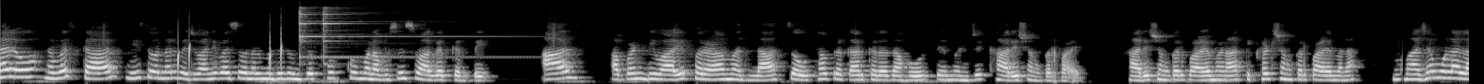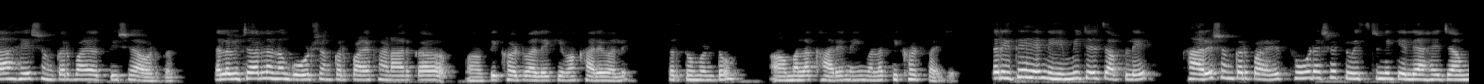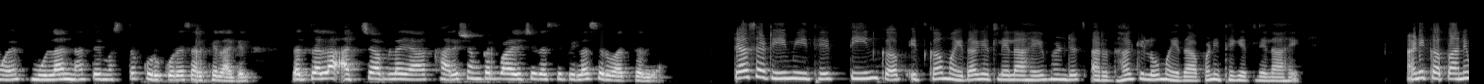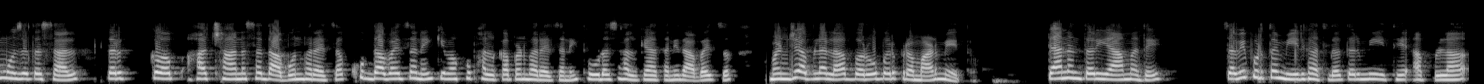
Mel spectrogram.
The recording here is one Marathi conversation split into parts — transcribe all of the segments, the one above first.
हॅलो नमस्कार. मी सोनल मेजवानी बा सोनलमध्ये तुमचं खूप खूप मनापासून स्वागत करते. आज आपण दिवाळी फराळामधला चौथा प्रकार करत आहोत ते म्हणजे खारे शंकरपाळे. खारे शंकरपाळे म्हणा तिखट शंकरपाळे म्हणा माझ्या मुलाला हे शंकरपाळे अतिशय आवडतात. त्याला विचारलं ना गोड शंकरपाळे खाणार का तिखटवाले किंवा खारेवाले? तर तो म्हणतो मला खारे नाही मला तिखट पाहिजे. तर इथे हे नेहमीचेच आपले खारे शंकरपाळे थोड्याशा ट्विस्टने केले आहे ज्यामुळे मुलांना ते मस्त कुरकुरेसारखे लागेल. तर चला आजच्या आपल्या या खारे शंकरपाळीची रेसिपीला सुरुवात करूया. त्यासाठी मी इथे तीन कप इतका मैदा घेतलेला आहे म्हणजेच अर्धा किलो मैदा आपण इथे घेतलेला आहे. आणि कपाने मोजत असाल तर कप हा छान असा दाबून भरायचा. खूप दाबायचा नाही किंवा खूप हलका पण भरायचा नाही थोडस हलक्या हाताने दाबायचं म्हणजे आपल्याला बरोबर प्रमाण मिळतं. त्यानंतर यामध्ये चवीपुरतं मीठ घातलं तर मी इथे आपला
